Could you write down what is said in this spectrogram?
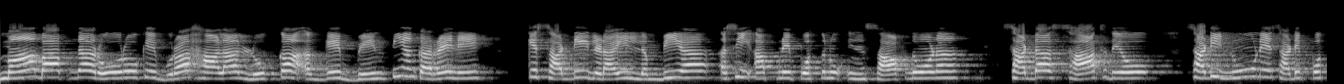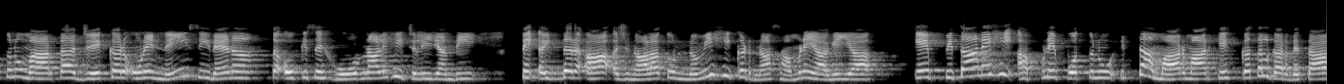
ਮਾਂ-ਬਾਪ ਦਾ ਰੋ ਰੋ ਕੇ ਬੁਰਾ ਹਾਲ ਆ, ਲੋਕਾਂ ਅੱਗੇ ਬੇਨਤੀਆਂ ਕਰ ਰਹੇ ਨੇ। ਕਿ ਸਾਡੀ ਲੜਾਈ ਲੰਬੀ ਆ, ਅਸੀਂ ਆਪਣੇ ਪੁੱਤ ਨੂੰ ਇਨਸਾਫ ਦਿਵਾਉਣਾ, ਸਾਡਾ ਸਾਥ ਦਿਓ। ਸਾਡੀ ਨੂੰਹ ਨੇ ਸਾਡੇ ਪੁੱਤ ਨੂੰ ਮਾਰਤਾ, ਜੇਕਰ ਉਹਨੇ ਨਹੀਂ ਸੀ ਰਹਿਣਾ, ਤਾਂ ਉਹ ਕਿਸੇ ਹੋਰ ਨਾਲ ਹੀ ਚਲੀ ਜਾਂਦੀ। ਤੇ ਇੱਧਰ ਆ ਅਜਨਾਲਾ ਤੋਂ ਨਵੀਂ ਹੀ ਘਟਨਾ ਸਾਹਮਣੇ ਆ ਗਈ ਆ, ਕਿ ਪਿਤਾ ਨੇ ਹੀ ਆਪਣੇ ਪੁੱਤ ਨੂੰ ਇੱਟਾਂ ਮਾਰ-ਮਾਰ ਕੇ ਕਤਲ ਕਰ ਦਿੱਤਾ,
